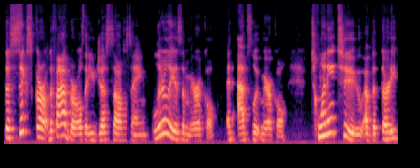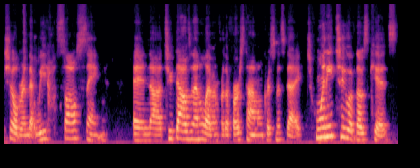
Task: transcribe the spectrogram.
the six girl, the five girls that you just saw sing, literally is a miracle, an absolute miracle. 22 of the 30 children that we saw sing in uh, 2011 for the first time on Christmas Day, 22 of those kids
